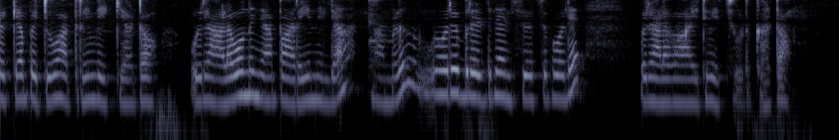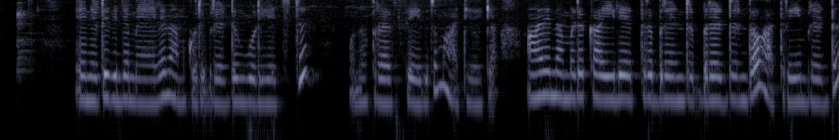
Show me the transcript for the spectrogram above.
വെക്കാൻ പറ്റുമോ അത്രയും വെക്കുക കേട്ടോ. ഒരളവൊന്നും ഞാൻ പറയുന്നില്ല. നമ്മൾ ഓരോ ബ്രെഡിനനുസരിച്ച് പോലെ ഒരളവായിട്ട് വെച്ച് കൊടുക്കാം കേട്ടോ. എന്നിട്ട് ഇതിന്റെ മേലെ നമുക്കൊരു ബ്രെഡും കൂടി വെച്ചിട്ട് ഒന്ന് പ്രസ് ചെയ്തിട്ട് മാറ്റി വയ്ക്കാം. അങ്ങനെ നമ്മുടെ കയ്യിൽ എത്ര ബ്രെഡ് ബ്രെഡ് ഉണ്ടോ അത്രയും ബ്രെഡ്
